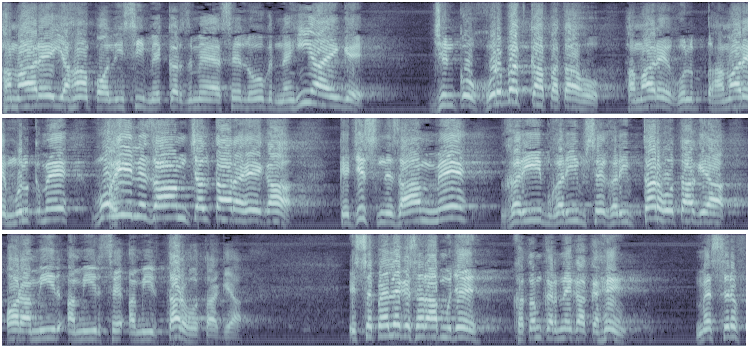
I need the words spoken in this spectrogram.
ہمارے یہاں پالیسی میکرز میں ایسے لوگ نہیں آئیں گے جن کو غربت کا پتا ہو، ہمارے ہمارے ملک میں وہی نظام چلتا رہے گا۔ کہ جس نظام میں غریب غریب سے غریب تر ہوتا گیا اور امیر امیر سے امیر تر ہوتا گیا۔ اس سے پہلے کہ سر آپ مجھے ختم کرنے کا کہیں میں صرف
